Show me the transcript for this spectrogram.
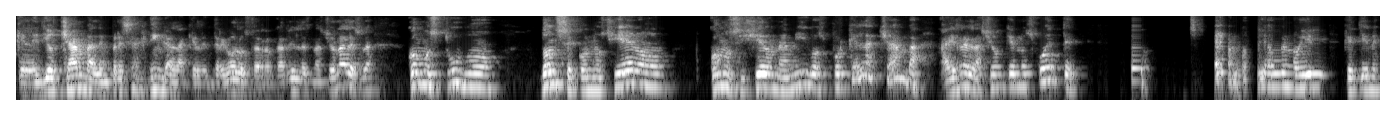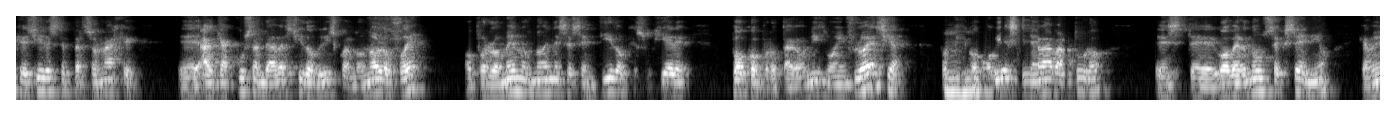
que le dio chamba a la empresa gringa a la que le entregó los ferrocarriles nacionales, o sea, cómo estuvo, dónde se conocieron, cómo se hicieron amigos, por qué la chamba, hay relación que nos cuente no sería bueno oír qué tiene que decir este personaje eh, al que acusan de haber sido gris cuando no lo fue, o por lo menos no en ese sentido que sugiere poco protagonismo e influencia, porque como bien señalaba Arturo, este, gobernó un sexenio que a mí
